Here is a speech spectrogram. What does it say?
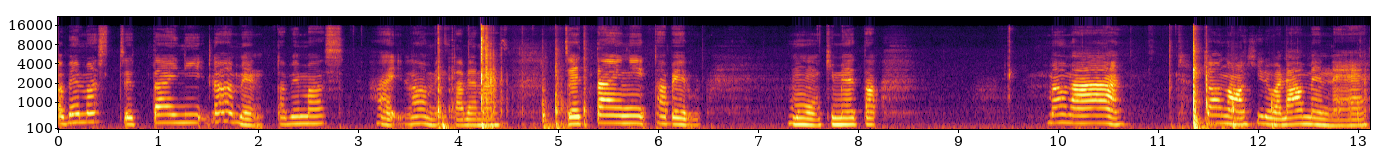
食べます。絶対にラーメン食べます。はいラーメン食べます。絶対に食べる。もう決めた。ママ今日のお昼はラーメンね。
